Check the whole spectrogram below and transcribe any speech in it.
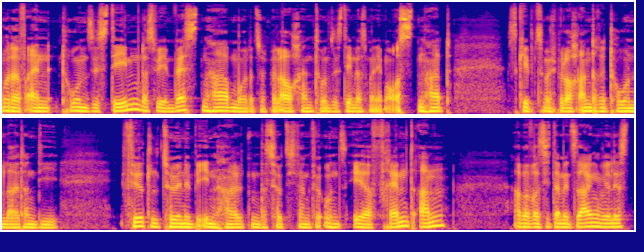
oder auf ein Tonsystem, das wir im Westen haben oder zum Beispiel auch ein Tonsystem, das man im Osten hat. Es gibt zum Beispiel auch andere Tonleitern, die Vierteltöne beinhalten. Das hört sich dann für uns eher fremd an. Aber was ich damit sagen will, ist,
